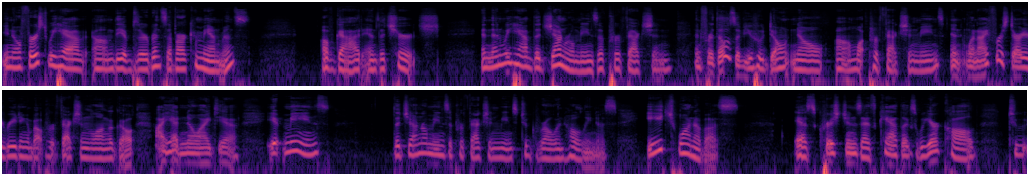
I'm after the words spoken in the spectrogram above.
you know, first we have um, the observance of our commandments of God and the church. And then we have the general means of perfection. And for those of you who don't know um, what perfection means, and when I first started reading about perfection long ago, I had no idea. It means the general means of perfection means to grow in holiness. Each one of us as Christians, as Catholics, we are called to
